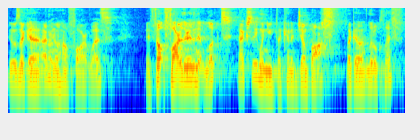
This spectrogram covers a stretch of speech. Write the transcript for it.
It was like a, I don't know how far it was. It felt farther than it looked, actually, when you like kind of jump off like a little cliff.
